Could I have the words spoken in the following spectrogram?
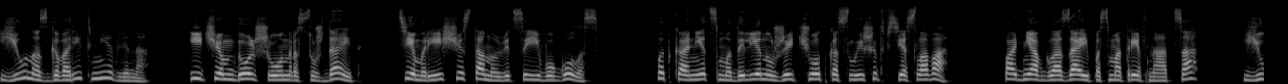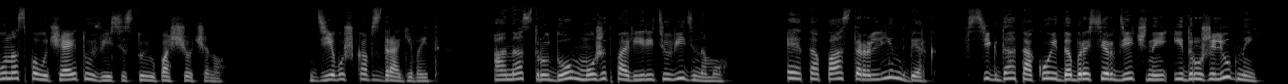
Юнос говорит медленно, и чем дольше он рассуждает, тем резче становится его голос. Под конец Маделен уже четко слышит все слова. Подняв глаза и посмотрев на отца, Юнос получает увесистую пощечину. Девушка вздрагивает. Она с трудом может поверить увиденному. Это пастор Линдберг, всегда такой добросердечный и дружелюбный.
